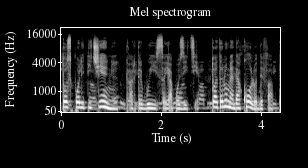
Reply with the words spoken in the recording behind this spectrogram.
Toți politicienii ar trebui să ia poziție. Toată lumea de acolo, de fapt.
